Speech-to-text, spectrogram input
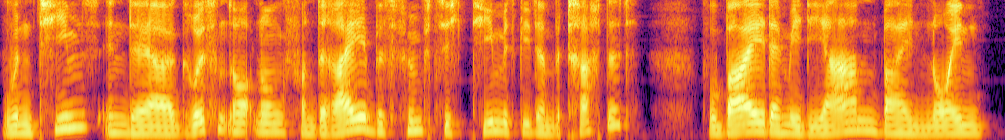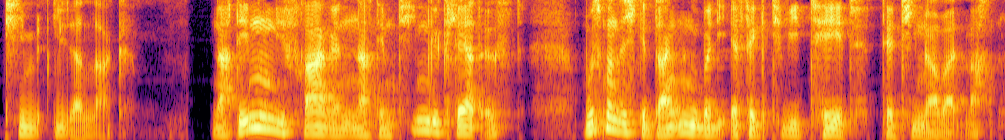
wurden Teams in der Größenordnung von drei bis 50 Teammitgliedern betrachtet, wobei der Median bei neun Teammitgliedern lag. Nachdem nun die Frage nach dem Team geklärt ist, muss man sich Gedanken über die Effektivität der Teamarbeit machen.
